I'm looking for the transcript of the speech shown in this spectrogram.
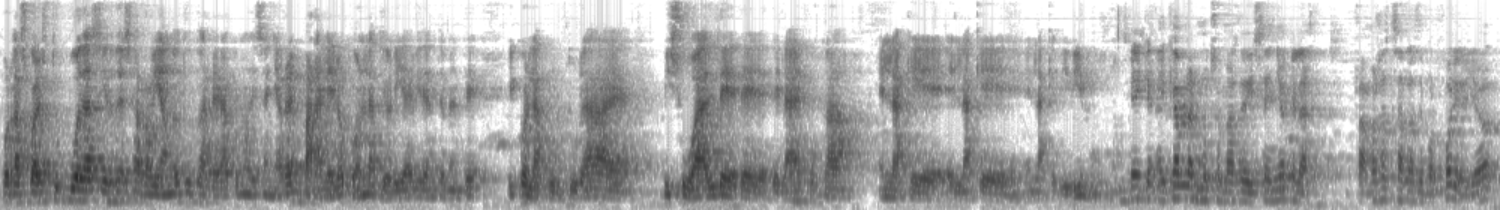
por las cuales tú puedas ir desarrollando tu carrera como diseñador en paralelo con la teoría, evidentemente, y con la cultura eh, visual de, de- de la época en la que, en la que, en la que vivimos, ¿no? Hay, que hay que hablar mucho más de diseño que las famosas charlas de portfolio. Yo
